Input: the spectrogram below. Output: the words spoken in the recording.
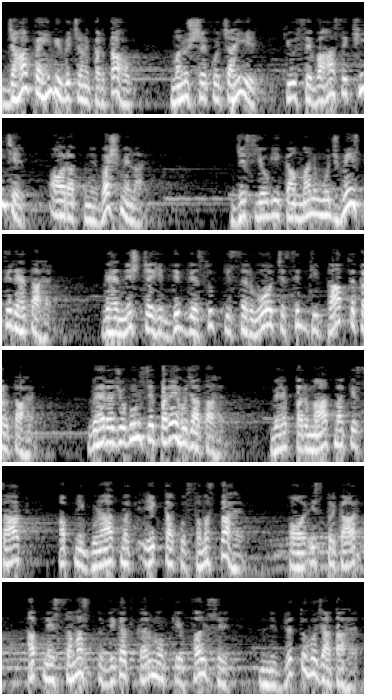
जहाँ कहीं भी विचरण करता हो, मनुष्य को चाहिए कि उसे वहाँ से खींचे और अपने वश में लाए। जिस योगी का मन मुझमें स्थिर रहता है, वह निश्चय ही दिव्य सुख की सर्वोच्च सिद्धि प्राप्त करता है। वह रजोगुण से परे हो जाता है। वह परमात्मा के साथ अपनी गुणात्मक एकता को समझता है और इस प्रकार अपने समस्त विगत कर्मों के फल से निवृत्त हो जाता है।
